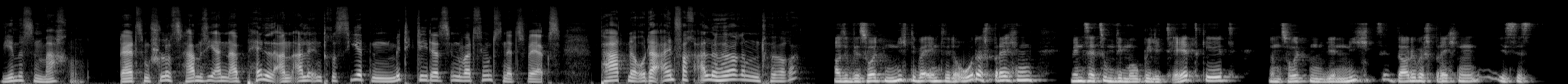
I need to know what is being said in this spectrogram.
wir müssen machen. Daher zum Schluss haben Sie einen Appell an alle Interessierten, Mitglieder des Innovationsnetzwerks, Partner oder einfach alle Hörerinnen und Hörer? Also wir sollten nicht über entweder oder sprechen. Wenn es jetzt um die Mobilität geht, dann sollten wir nicht darüber sprechen, ist es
